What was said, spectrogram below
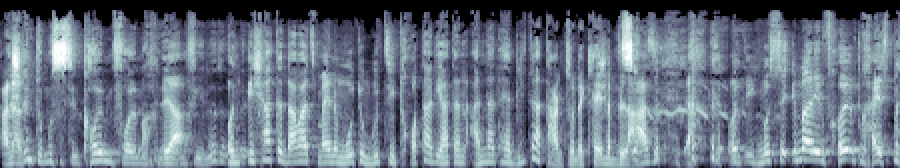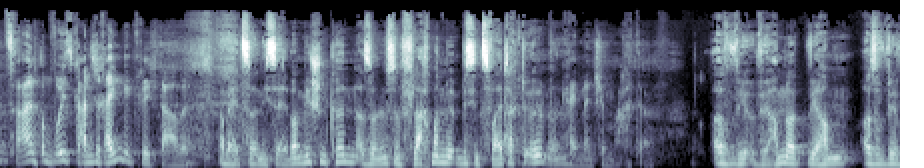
ander- Stimmt, du musstest den Kolben voll machen Ja. irgendwie. Ne? Und ich hatte damals meine Moto Guzzi Trotter, die hatte einen anderthalb Liter Tank, so eine kleine Blase. Ja, und ich musste immer den vollen Preis bezahlen, obwohl ich es gar nicht reingekriegt habe. Aber hättest du nicht selber mischen können? Also nimmst du einen Flachmann mit ein bisschen Zweitaktöl. Kein Mensch gemacht. Ja. Also wir, wir haben da, wir haben, also wir,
